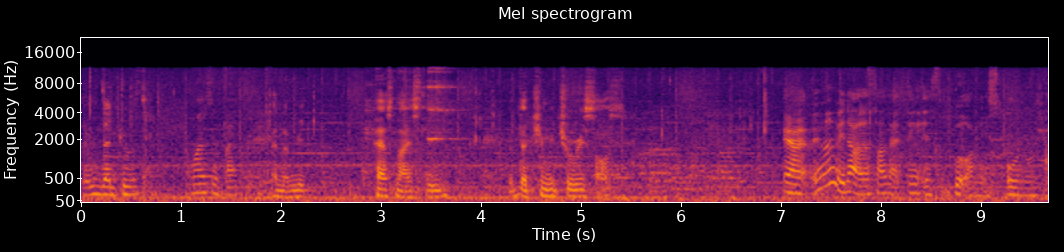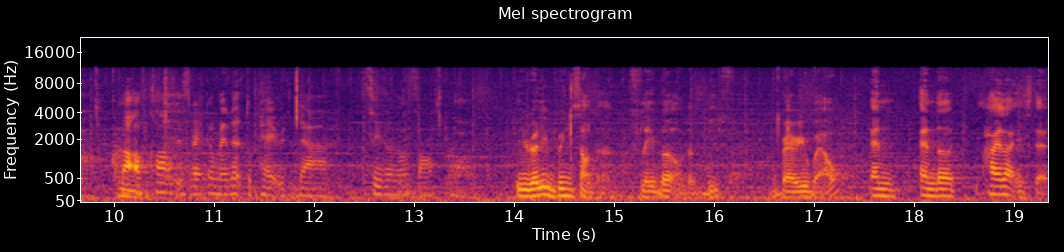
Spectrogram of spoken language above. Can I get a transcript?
with the juice. Once you bite it. And the meat pairs nicely with the chimichurri sauce. Yeah, even without the sauce, I think it's good on its own also. But mm. of course, it's recommended to pair it with the seasonal sauce. It really brings out the flavor of the beef very well. And and the highlight is that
